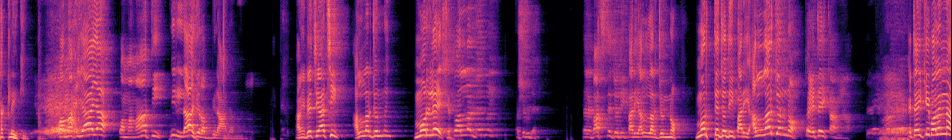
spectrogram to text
থাকলেই কি? আমি বেঁচে আছি আল্লাহর জন্যই। মরলে সে তো আল্লাহর জন্যই। অসুবিধা তাহলে বাঁচতে যদি পারি আল্লাহর জন্য, মরতে যদি পারি আল্লাহর জন্য, তো এটাই কামিয়াব। এটাই কি বলেন না?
